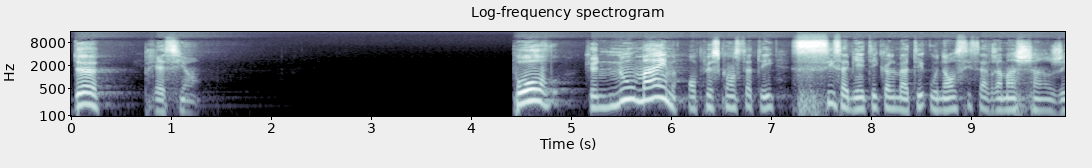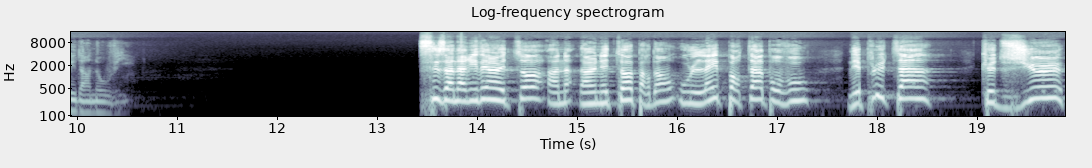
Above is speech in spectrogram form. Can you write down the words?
de pression. Pour que nous-mêmes, on puisse constater si ça a bien été colmaté ou non, si ça a vraiment changé dans nos vies. Si vous en arrivez à un état, à un état pardon, où l'important pour vous n'est plus tant que Dieu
